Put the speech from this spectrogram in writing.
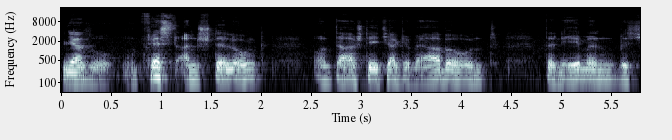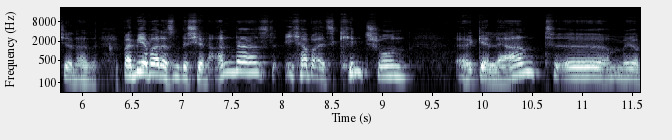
ja. also und Festanstellung. Und da steht ja Gewerbe und Unternehmen ein bisschen. Also bei mir war das ein bisschen anders. Ich habe als Kind schon äh, gelernt, äh, mir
